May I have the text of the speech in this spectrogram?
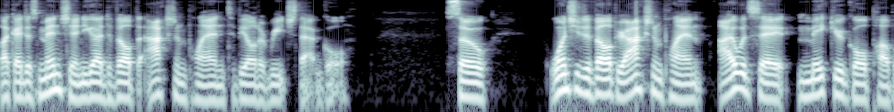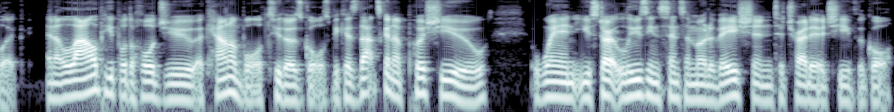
like I just mentioned, you got to develop the action plan to be able to reach that goal. So once you develop your action plan, I would say make your goal public and allow people to hold you accountable to those goals because that's going to push you when you start losing sense of motivation to try to achieve the goal.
